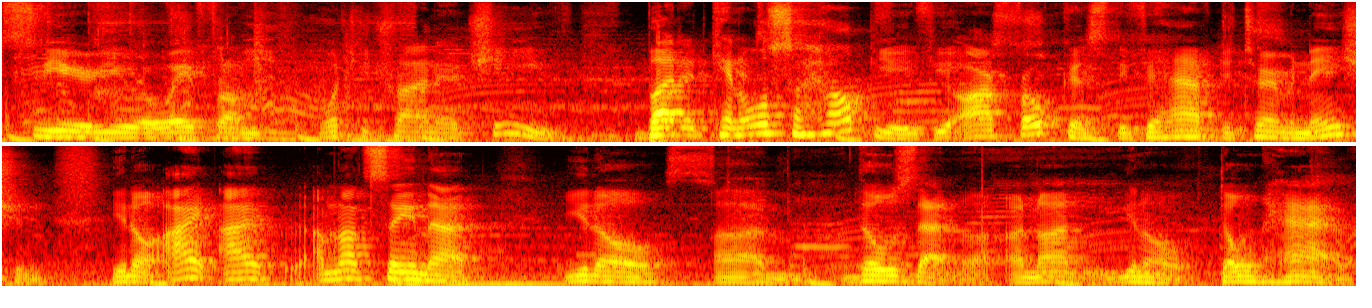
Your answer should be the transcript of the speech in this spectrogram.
steer you away from what you're trying to achieve but it can also help you if you are focused if you have determination you know i, I i'm not saying that you know um, those that are not you know don't have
